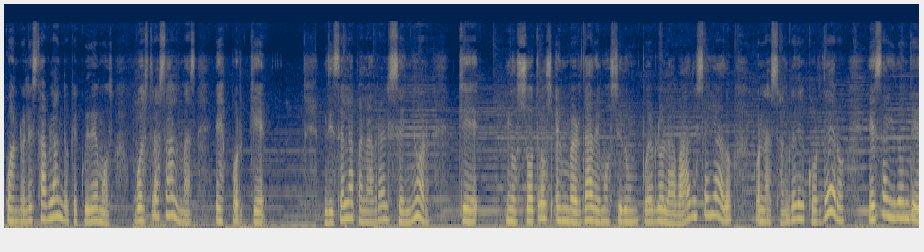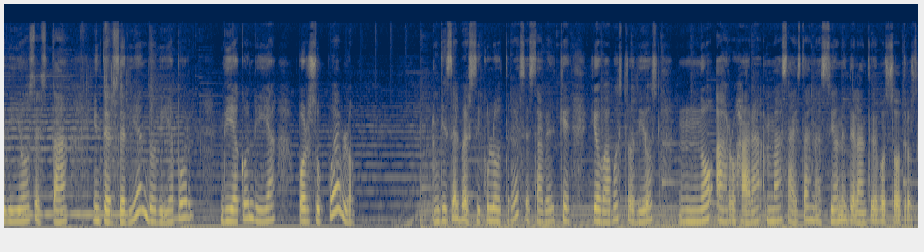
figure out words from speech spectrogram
cuando Él está hablando que cuidemos vuestras almas, es porque dice la palabra del Señor que nosotros en verdad hemos sido un pueblo lavado y sellado con la sangre del Cordero. Es ahí donde Dios está intercediendo día por día con día por su pueblo. Dice el versículo 13, sabed que Jehová vuestro Dios no arrojará más a estas naciones delante de vosotros,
